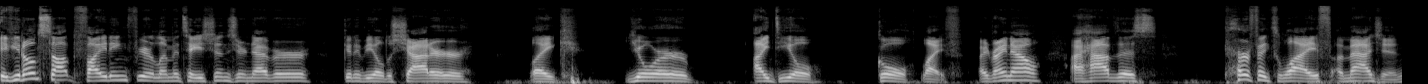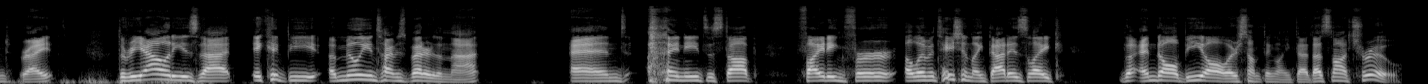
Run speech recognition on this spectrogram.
if you don't stop fighting for your limitations, you're never going to be able to shatter like your ideal goal life. Right? right now, I have this perfect life imagined, right? The reality is that it could be a million times better than that. And I need to stop fighting for a limitation. Like that is like the end all be all or something like that. That's not true.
